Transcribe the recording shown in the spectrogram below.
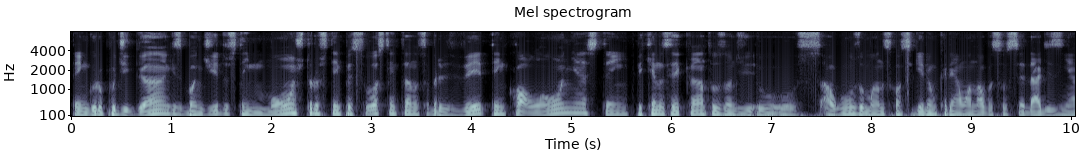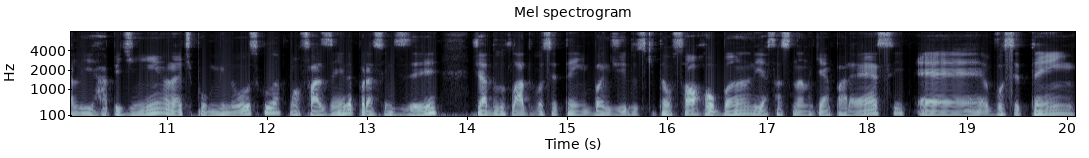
tem grupo de gangues, bandidos, tem monstros, tem pessoas tentando sobreviver, tem colônias, tem pequenos recantos onde os, alguns humanos conseguiram criar uma nova sociedadezinha ali rapidinho, né? Tipo, minúscula, uma fazenda, por assim dizer. Já do outro lado você tem bandidos que estão só roubando e assassinando quem aparece. É, você tem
